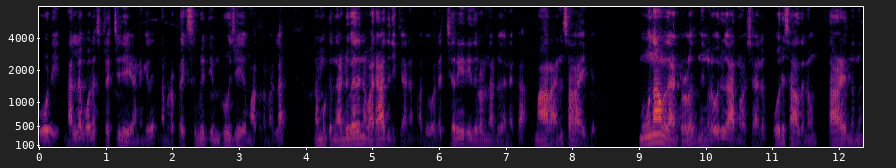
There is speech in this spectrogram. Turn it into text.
ബോഡി നല്ലപോലെ സ്ട്രെച്ച് ചെയ്യുകയാണെങ്കിൽ നമ്മുടെ ഫ്ലെക്സിബിലിറ്റി ഇമ്പ്രൂവ് ചെയ്യുക മാത്രമല്ല നമുക്ക് നടുവേദന വരാതിരിക്കാനും അതുപോലെ ചെറിയ രീതിയിലുള്ള നടുവേദനയൊക്കെ മാറാനും സഹായിക്കും. മൂന്നാമതായിട്ടുള്ളത് നിങ്ങൾ ഒരു കാരണവശാലും ഒരു സാധനവും താഴെ നിന്ന്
